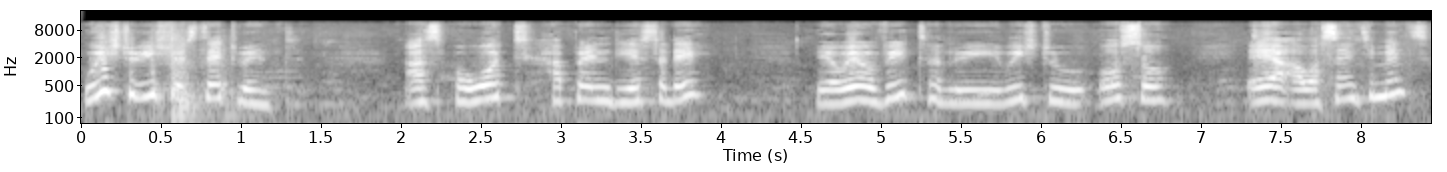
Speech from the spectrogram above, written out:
wish to issue a statement as per what happened yesterday. We are aware of it, and we wish to also air our sentiments.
